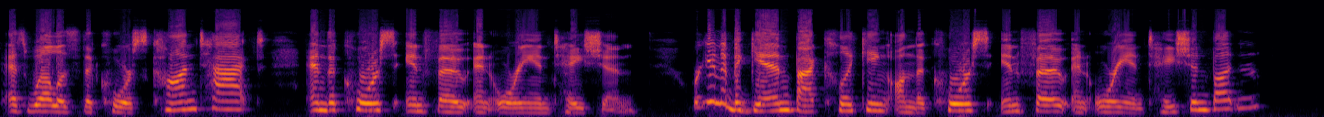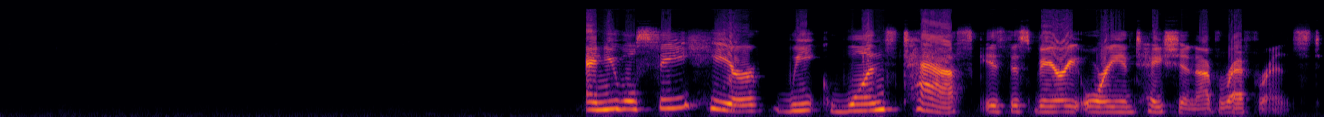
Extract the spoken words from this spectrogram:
as well as the course contact and the course info and orientation. We're going to begin by clicking on the course info and orientation button. And you will see here week one's task is this very orientation I've referenced.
